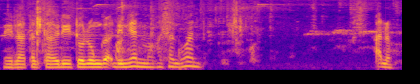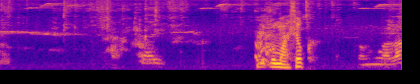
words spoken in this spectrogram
May latag tayo dito. Lungga din yan mga sagwan. Ano? Hindi pumasok? wala.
